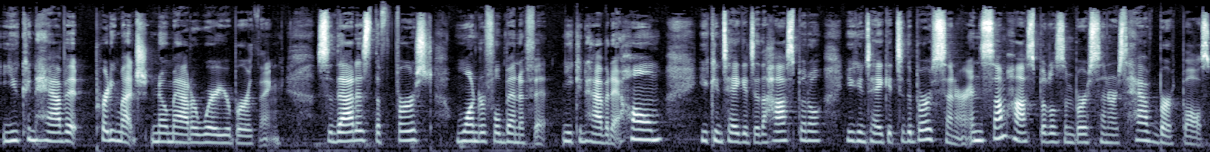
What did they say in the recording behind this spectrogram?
you can have it pretty much no matter where you're birthing. So, that is the first wonderful benefit. You can have it at home, you can take it to the hospital, you can take it to the birth center. And some hospitals and birth centers have birth balls,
